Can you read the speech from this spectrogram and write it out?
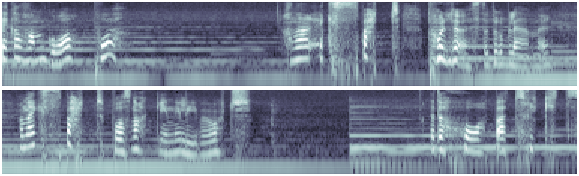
det kan han gå på. Han er ekspert på å løse problemer. Han er ekspert på å snakke inn i livet vårt. Dette håpet er trygt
